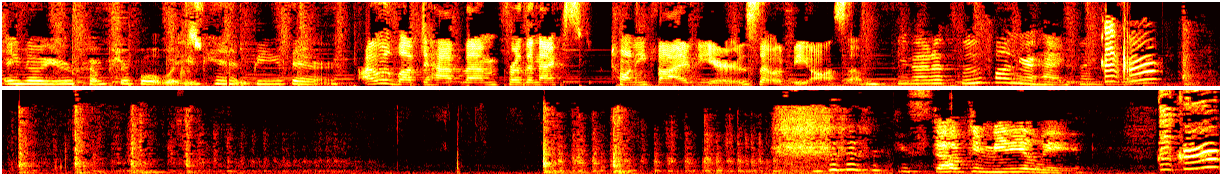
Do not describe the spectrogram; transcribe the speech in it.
I know you're comfortable, but you can't be there. I would love to have them for the next 25 years. That would be awesome. You got a floof on your head, kind uh-huh. He stopped immediately. Uh-huh.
